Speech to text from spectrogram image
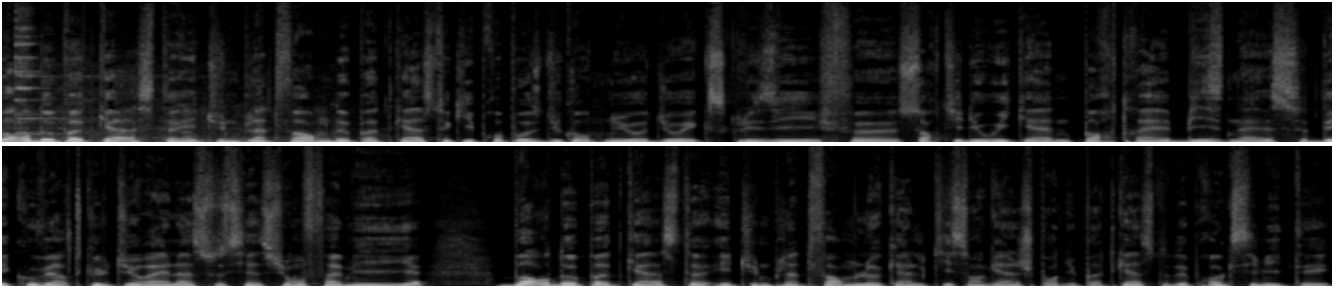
Bordeaux Podcast est une plateforme de podcast qui propose du contenu audio exclusif, euh, sortie du week-end, portraits, business, découvertes culturelles, associations, famille. Bordeaux Podcast est une plateforme locale qui s'engage pour du podcast de proximité.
